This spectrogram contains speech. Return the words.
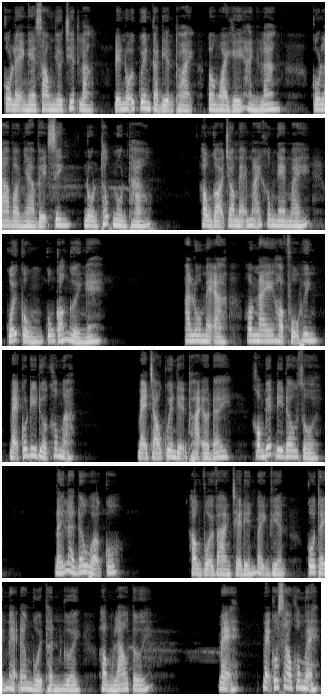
Cô Lệ nghe xong như chết lặng, đến nỗi quên cả điện thoại ở ngoài ghế hành lang. Cô lao vào nhà vệ sinh, nôn thốc nôn tháo. Hồng gọi cho mẹ mãi không nghe máy, cuối cùng cũng có người nghe. Alo mẹ à, hôm nay họp phụ huynh, mẹ có đi được không ạ? Mẹ cháu quên điện thoại ở đây, không biết đi đâu rồi. Đấy là đâu ạ cô? Hồng vội vàng chạy đến bệnh viện, cô thấy mẹ đang ngồi thần người, Hồng lao tới. Mẹ, mẹ có sao không mẹ?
